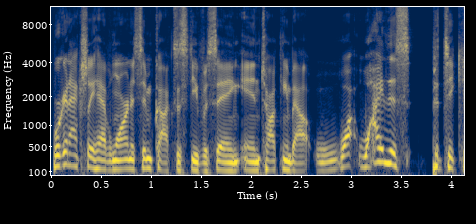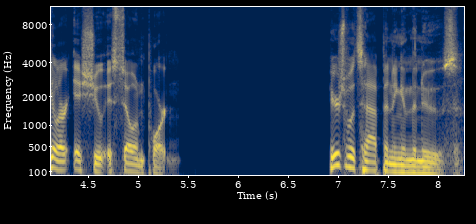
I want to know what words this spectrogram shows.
We're going to actually have Lorna Simcox, as Steve was saying, in talking about wh- why this particular issue is so important. Here's what's happening in the news.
